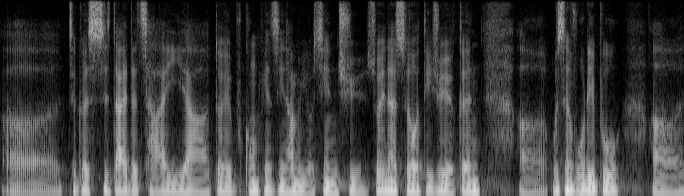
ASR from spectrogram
呃这个世代的差异啊，对于不公平的事情他们有兴趣，所以那时候的确也跟呃卫生福利部呃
